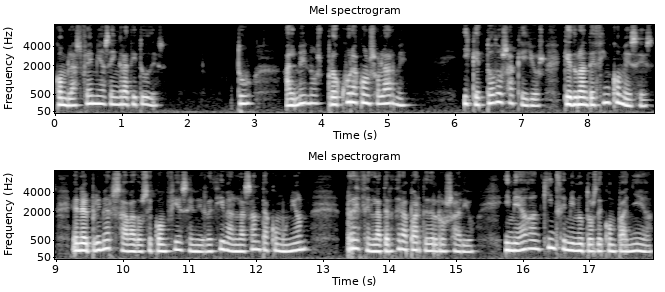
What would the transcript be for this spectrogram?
con blasfemias e ingratitudes. Tú, al menos, procura consolarme y que todos aquellos que durante cinco meses en el primer sábado se confiesen y reciban la Santa Comunión, recen la tercera parte del rosario y me hagan quince minutos de compañía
